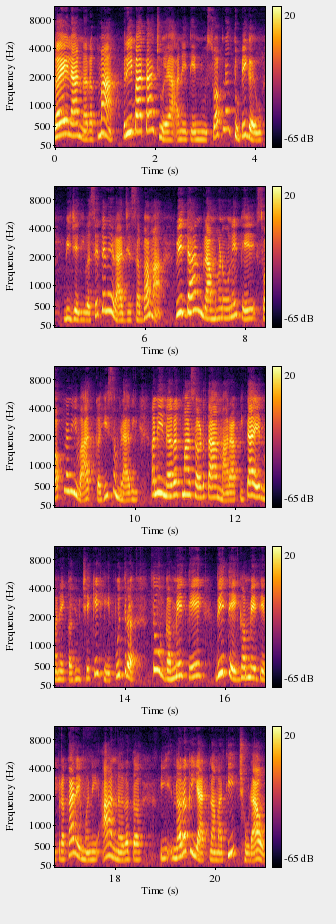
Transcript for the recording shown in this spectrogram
ગયેલા નરકમાં રીબાતા જોયા અને તેમનું સ્વપ્ન તૂટી ગયું. બીજે દિવસે તેને રાજ્યસભામાં વિદ્વાન બ્રાહ્મણોને તે સ્વપ્નની વાત કહી સંભળાવી અને નરકમાં સડતા મારા પિતાએ મને કહ્યું છે કે, હે પુત્ર, તું ગમે તે રીતે ગમે તે પ્રકારે મને આ નરક નરક યાતનામાંથી છોડાવ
